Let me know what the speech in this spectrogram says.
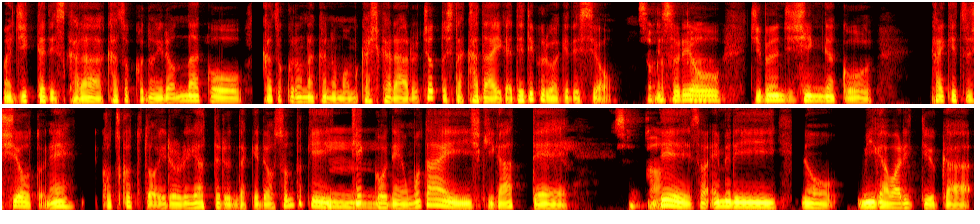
まあ、実家ですから、家族のいろんなこう、家族の中のも昔からあるちょっとした課題が出てくるわけですよ。そでそれを自分自身がこう、解決しようとね、コツコツといろいろやってるんだけど、その時うん結構ね、重たい意識があって。で、そのエミリーの身代わりっていうか、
